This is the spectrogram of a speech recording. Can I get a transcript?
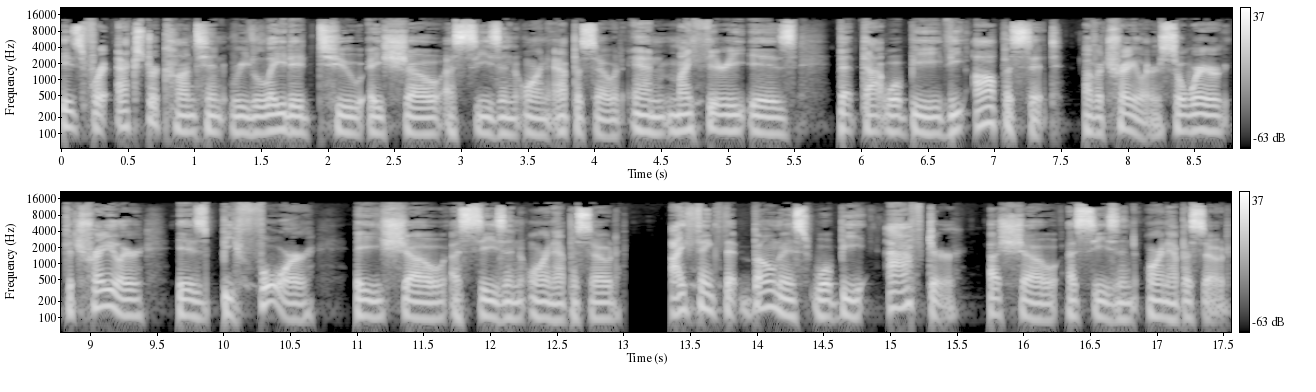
is for extra content related to a show, a season, or an episode. And my theory is that that will be the opposite of a trailer. So where the trailer is before a show, a season, or an episode, I think that bonus will be after a show, a season, or an episode.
